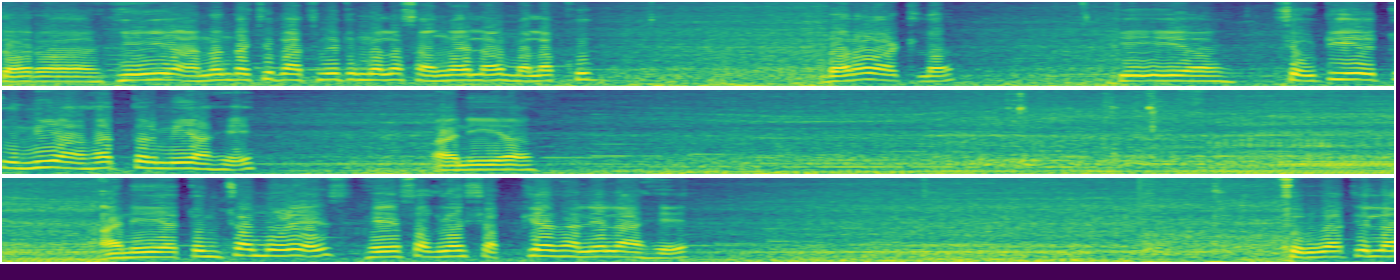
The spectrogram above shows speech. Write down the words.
तर ही आनंदाची बातमी तुम्हाला सांगायला मला खूप बरं वाटलं की शेवटी तुम्ही आहात तर मी आहे. आणि आणि तुमच्यामुळेच हे सगळं शक्य झालेलं आहे. सुरुवातीला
